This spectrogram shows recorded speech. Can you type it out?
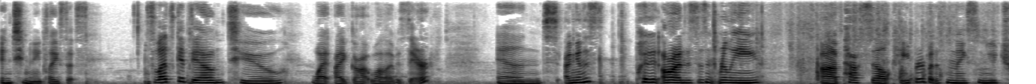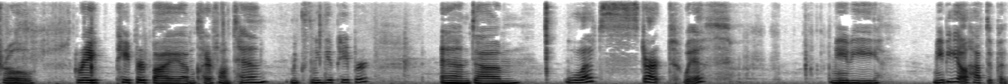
in too many places. So let's get down to what I got while I was there and I'm gonna put it on. This isn't really uh, pastel paper, but it's a nice neutral gray paper by um, Clairefontaine, mixed media paper. And um, let's start with maybe, maybe I'll have to put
